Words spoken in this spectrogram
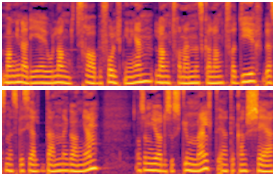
Mange av de er jo langt fra befolkningen, langt fra mennesker, langt fra dyr. Det som er spesielt denne gangen, og som gjør det så skummelt, er at det kan skje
